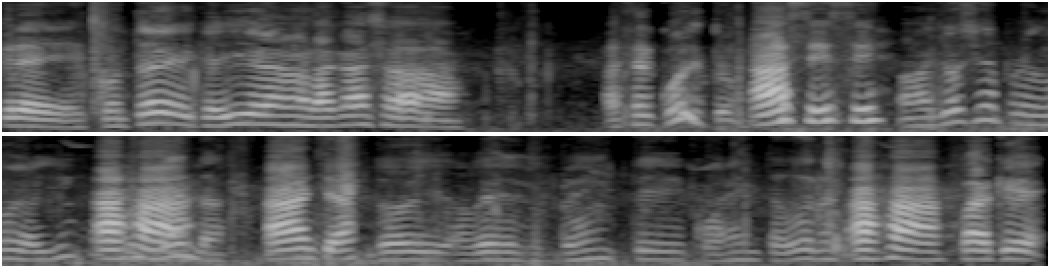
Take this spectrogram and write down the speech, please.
que le conté que iban a la casa a hacer culto. Ah, sí, sí. Ah, yo siempre doy allí. Ajá. Ah, ya. Doy a veces 20, 40 dólares. Ajá. Para que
